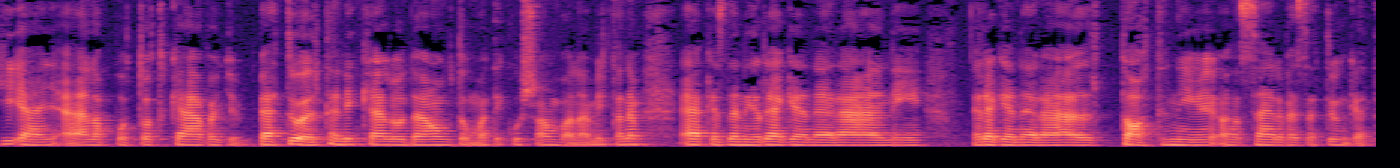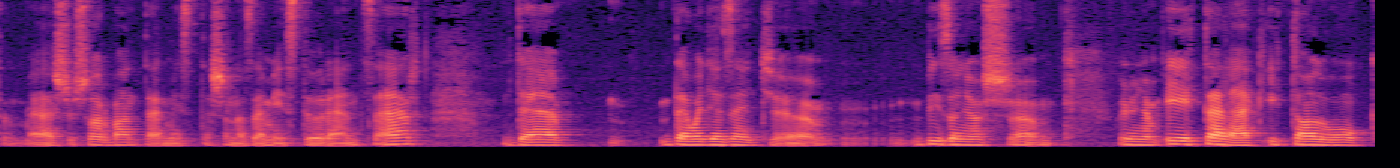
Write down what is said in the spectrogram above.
hiányállapotot kell, vagy betölteni kell oda automatikusan valamit, hanem elkezdeni regenerálni, regeneráltatni a szervezetünket, elsősorban természetesen az emésztőrendszert, de, de hogy ez egy bizonyos hogy mondjam, ételek, italok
